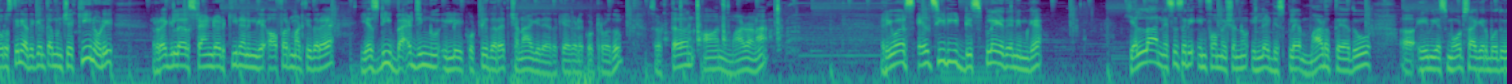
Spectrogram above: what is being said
ತೋರಿಸ್ತೀನಿ. ಅದಕ್ಕಿಂತ ಮುಂಚೆ ಕೀ ನೋಡಿ ರೆಗ್ಯುಲರ್ ಸ್ಟ್ಯಾಂಡರ್ಡ್ ಕೀನ ನಿಮಗೆ ಆಫರ್ ಮಾಡ್ತಿದ್ದಾರೆ. ಎಸ್ ಡಿ ಬ್ಯಾಡ್ಜಿಂಗ್ನು ಇಲ್ಲಿ ಕೊಟ್ಟಿದ್ದಾರೆ, ಚೆನ್ನಾಗಿದೆ ಅದು ಕೆಳಗಡೆ ಕೊಟ್ಟಿರೋದು. ಸೊ ಟರ್ನ್ ಆನ್ ಮಾಡೋಣ. Reverse L C D display ಇದೆ ನಿಮಗೆ. ಎಲ್ಲ ನೆಸಸರಿ ಇನ್ಫಾರ್ಮೇಷನ್ನು ಇಲ್ಲೇ ಡಿಸ್ಪ್ಲೇ ಮಾಡುತ್ತೆ ಅದು. ಎ ವಿ ಎಸ್ ಮೋಡ್ಸ್ ಆಗಿರ್ಬೋದು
